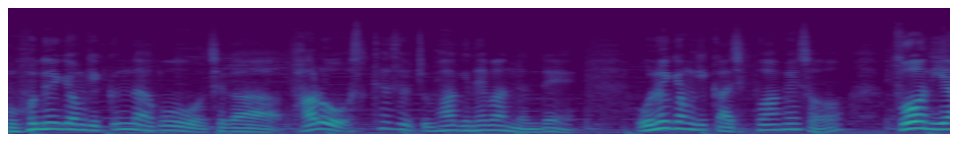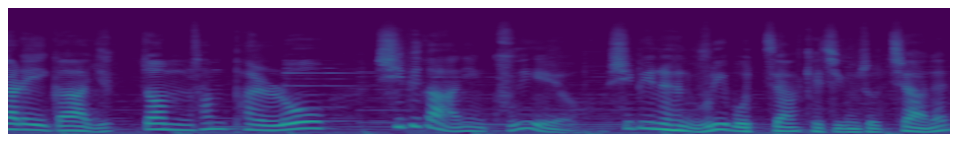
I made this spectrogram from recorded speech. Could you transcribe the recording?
오늘 경기 끝나고 제가 바로 스탯을 좀 확인해봤는데 오늘 경기까지 포함해서 구원 ERA가 6.38로 10위가 아닌 9위예요. 10위는 우리 못지않게 지금 좋지 않은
